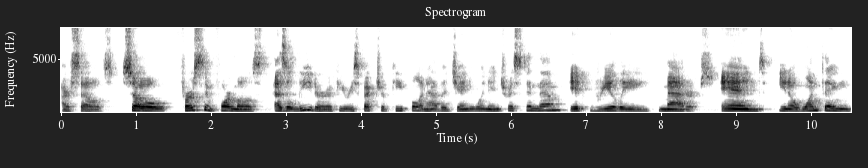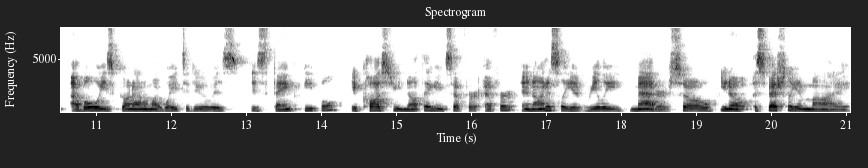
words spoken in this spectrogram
ourselves. So, first and foremost, as a leader, if you respect your people and have a genuine interest in them, it really matters. And, you know, one thing I've always gone out of my way to do is is thank people. It costs you nothing except for effort, and honestly, it really matters. So, you know, especially in my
